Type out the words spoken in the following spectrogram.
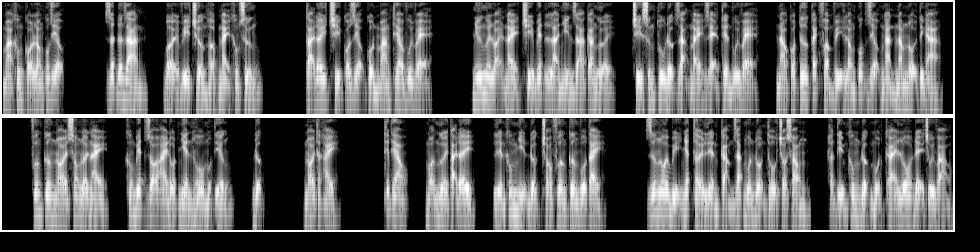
mà không có long quốc rượu? Rất đơn giản, bởi vì trường hợp này không xứng. Tại đây chỉ có rượu cồn mang theo vui vẻ. Như ngươi loại này chỉ biết là nhìn giá cả người, chỉ xứng thu được dạng này rẻ tiền vui vẻ nào có tư cách phẩm vị long quốc rượu ngàn năm nội tình a? Phương cương nói xong lời này, không biết do ai đột nhiên hô một tiếng, được, nói thật hay. Tiếp theo, mọi người tại đây liền không nhịn được cho phương cương vỗ tay. Dương lôi bị nhất thời liền cảm giác muốn độn thổ cho xong, hận tìm không được một cái lỗ để chui vào.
